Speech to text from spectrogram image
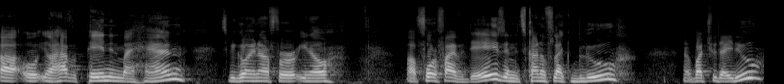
uh, "Oh, you know, I have a pain in my hand. It's been going on for, you know, uh, four or five days, and it's kind of like blue. Uh, what should I do?"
